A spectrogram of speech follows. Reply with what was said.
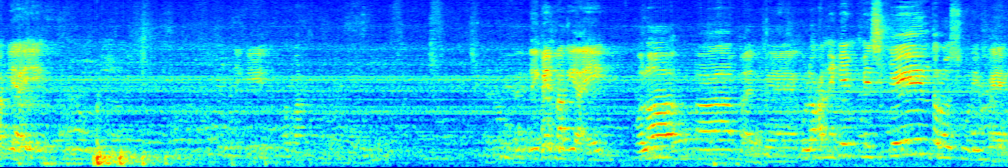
Pak Kiai. Niki Pak Kiai, kula eh, badhe kula kan niki miskin terus uripe.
